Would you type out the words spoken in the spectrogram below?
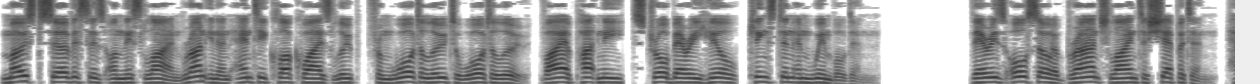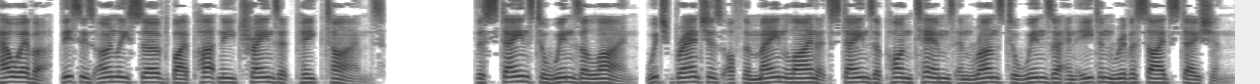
Most services on this line run in an anti-clockwise loop, from Waterloo to Waterloo, via Putney, Strawberry Hill, Kingston and Wimbledon. There is also a branch line to Shepperton, however, this is only served by Putney trains at peak times. The Staines to Windsor line, which branches off the main line at Staines upon Thames and runs to Windsor and Eton Riverside Station.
